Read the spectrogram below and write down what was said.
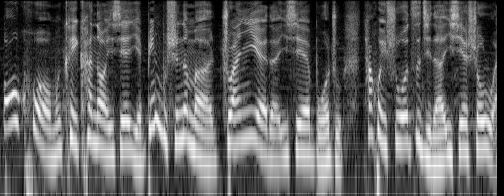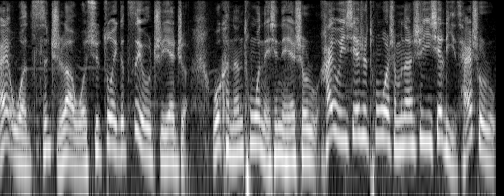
包括我们可以看到一些也并不是那么专业的一些博主，他会说自己的一些收入，哎，我辞职了，我去做一个自由职业者，我可能通过哪些哪些收入，还有一些是通过什么呢？是一些理财收入，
